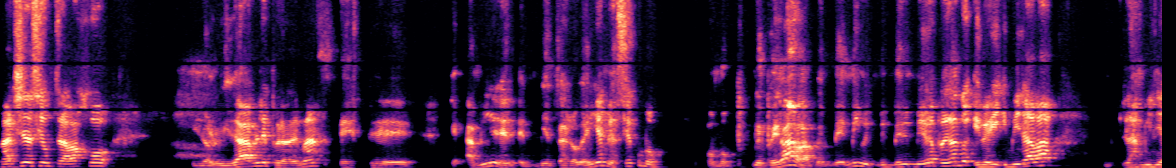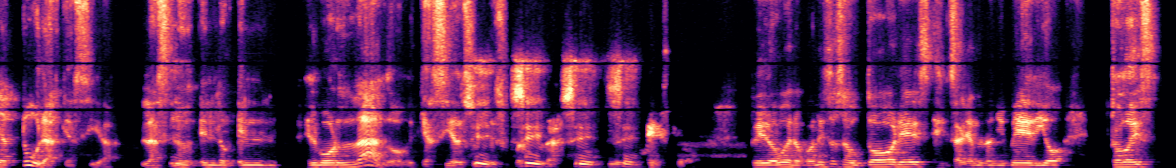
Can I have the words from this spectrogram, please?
Marchina hacía un trabajo inolvidable, pero además, este, a mí eh, eh, mientras lo veía me hacía como, como me pegaba, me, iba pegando y, miraba las miniaturas que hacía, las, el, bordado que hacía de su, sí, sí, sí, pero bueno, con esos autores, ensayando un año y medio, todo es,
